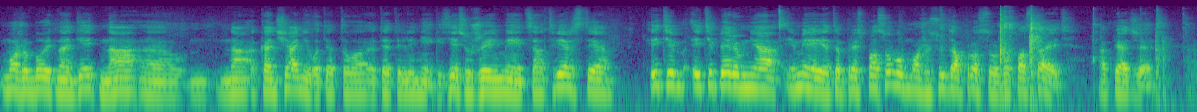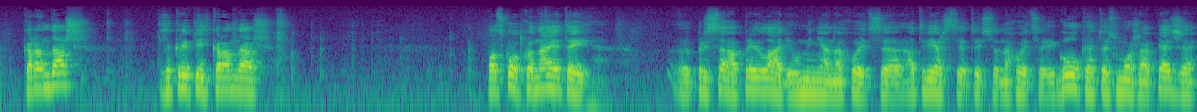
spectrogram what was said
можно будет надеть на, э, на окончании вот, этого, вот этой линейки. Здесь уже имеется отверстие. И, тем, и теперь у меня, имея это приспособу, можно сюда просто уже поставить, опять же, карандаш, закрепить карандаш. Поскольку на этой э, приладе у меня находится отверстие, то есть находится иголка, то есть можно опять же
